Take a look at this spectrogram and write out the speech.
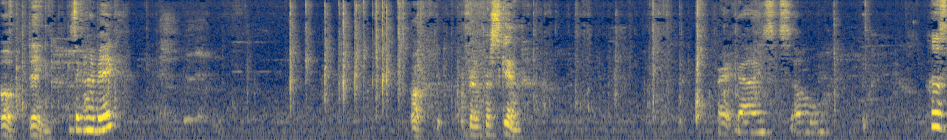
Oh, dang. Is it kinda big? Oh, I'm trying to press scan. Alright guys, so who's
